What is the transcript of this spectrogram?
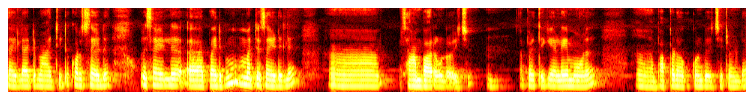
സൈഡിലായിട്ട് മാറ്റിയിട്ട് കുറച്ച് സൈഡ് ഒരു സൈഡിൽ പരിപ്പും മറ്റേ സൈഡിൽ സാമ്പാറും കൂടെ ഒഴിച്ചു. അപ്പോഴത്തേക്ക് ഇളയ മോൾ പപ്പടമൊക്കെ കൊണ്ട് വെച്ചിട്ടുണ്ട്.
